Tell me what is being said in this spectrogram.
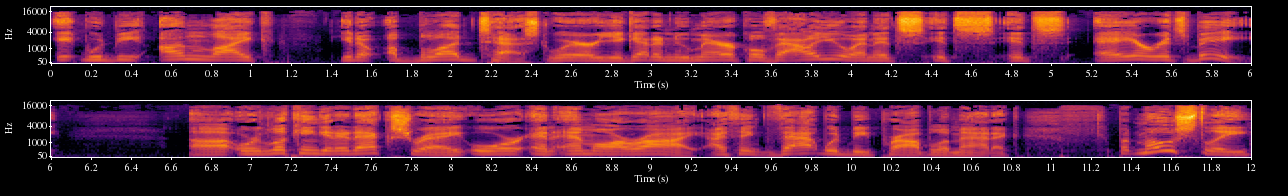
It would be unlike, you know, a blood test where you get a numerical value and it's it's it's A or it's B uh, or looking at an x ray or an MRI. I think that would be problematic. But mostly,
